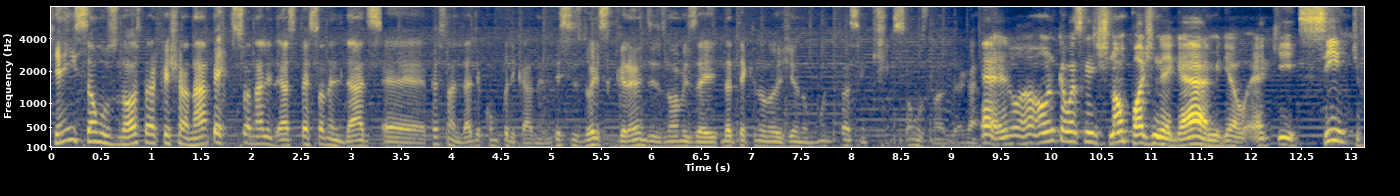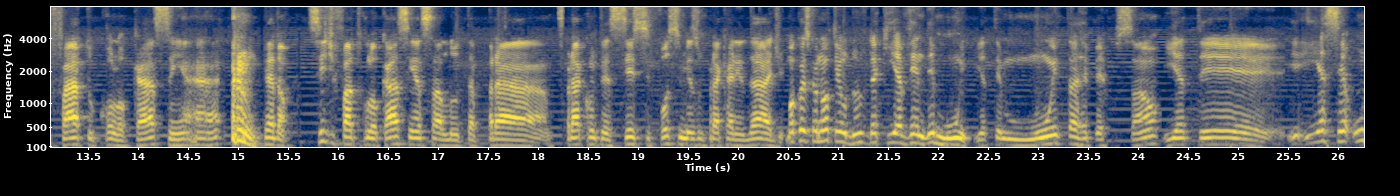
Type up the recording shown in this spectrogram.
quem somos nós para questionar personalidade, as personalidades? É, personalidade é complicado, né? Esses dois grandes nomes aí da tecnologia no mundo. Então, assim, quem somos nós, VH? É, a única coisa que a gente não pode negar, Miguel, é que se de fato colocassem a. Perdão. Se de fato colocassem essa luta para acontecer, se fosse mesmo para caridade, uma coisa que eu não tenho dúvida é que ia vender muito, ia ter muita repercussão, ia ter. ia ser um.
